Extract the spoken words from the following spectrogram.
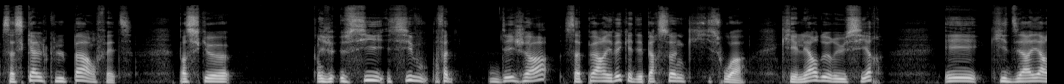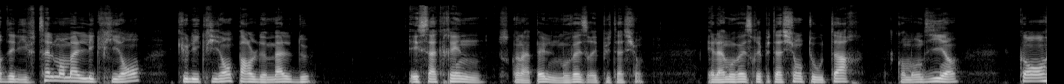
Ça se calcule pas en fait. Parce que si, vous, en déjà, ça peut arriver qu'il y ait des personnes qui soient, qui aient l'air de réussir, et qui derrière délivre tellement mal les clients que les clients parlent de mal d'eux. Et ça crée ce qu'on appelle une mauvaise réputation. Et la mauvaise réputation, tôt ou tard, comme on dit, hein, quand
